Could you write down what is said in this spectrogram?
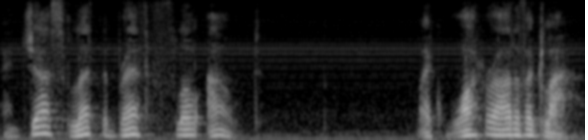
and just let the breath flow out like water out of a glass.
